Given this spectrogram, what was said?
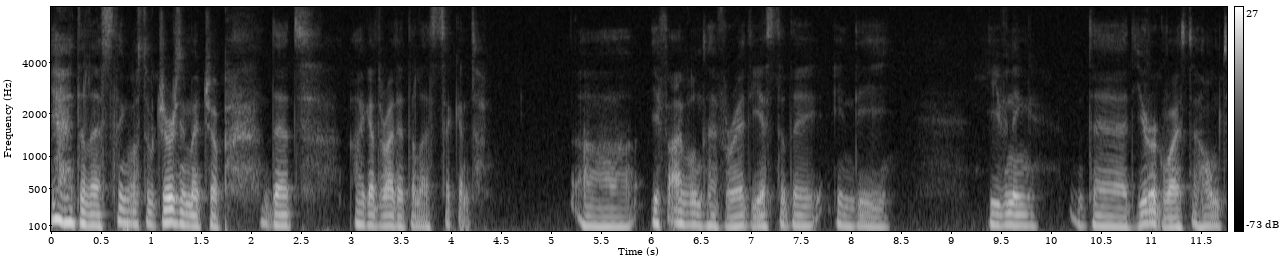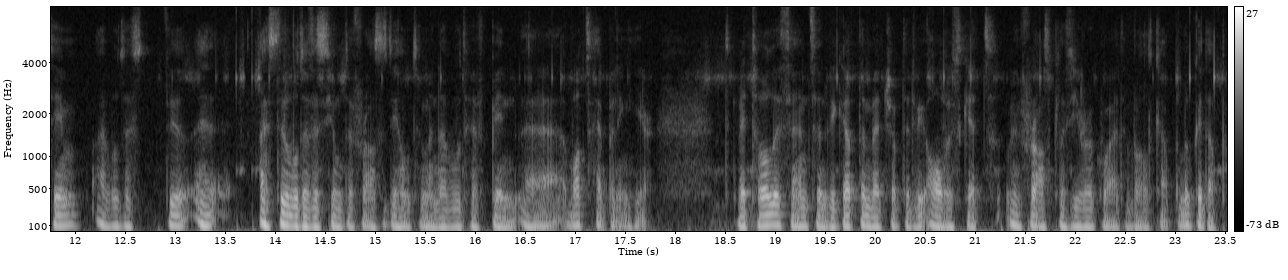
Yeah, the last thing was the jersey matchup that I got right at the last second uh, if I wouldn't have read yesterday in the evening that Uruguay is the home team, I would have still, uh, I still would have assumed that France is the home team, and I would have been, uh, what's happening here? It made totally sense, and we got the matchup that we always get when France plays Uruguay at the World Cup. Look it up.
